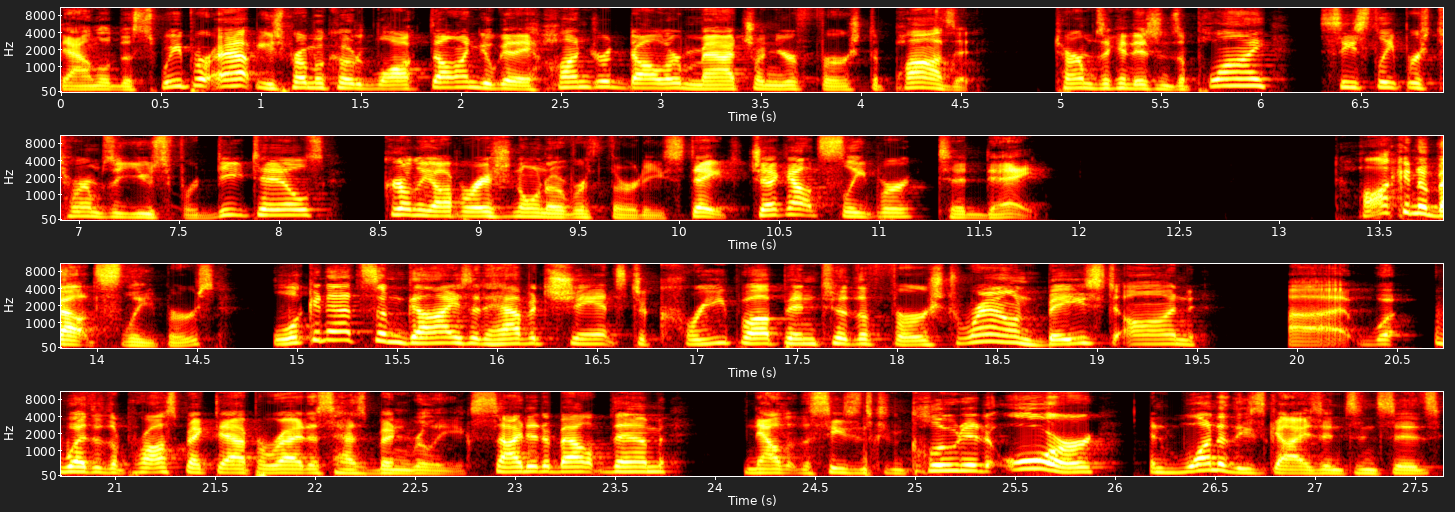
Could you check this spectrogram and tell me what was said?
Download the Sleeper app, use promo code Locked On. You'll get a $100 match on your first deposit. Terms and conditions apply. See Sleeper's terms of use for details. Currently operational in over 30 states. Check out Sleeper today. Talking about sleepers, looking at some guys that have a chance to creep up into the first round based on uh, wh- whether the prospect apparatus has been really excited about them now that the season's concluded, or in one of these guys' instances,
